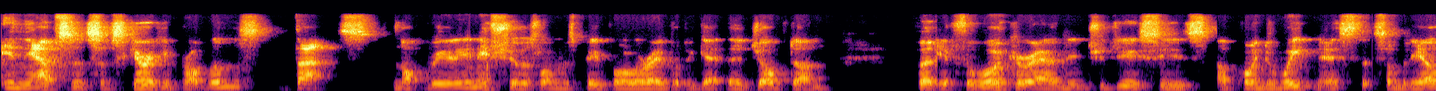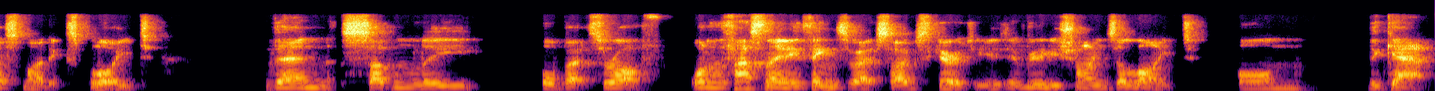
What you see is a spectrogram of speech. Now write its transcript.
in the absence of security problems, that's not really an issue as long as people are able to get their job done. But if the workaround introduces a point of weakness that somebody else might exploit, then suddenly all bets are off. One of the fascinating things about cybersecurity is it really shines a light on the gap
